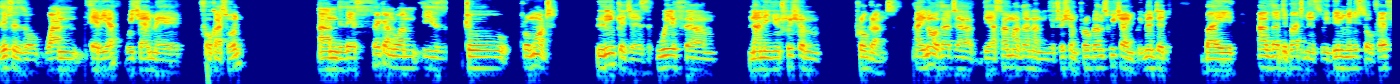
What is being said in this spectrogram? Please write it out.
This is one area which I may focus on. And the second one is to promote linkages with um, non-nutrition programs. I know that uh, there are some other non-nutrition programs which are implemented by other departments within Ministry of Health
